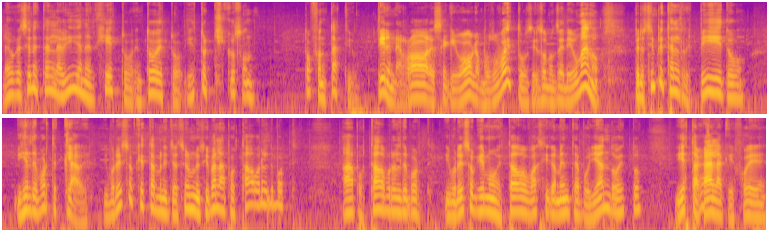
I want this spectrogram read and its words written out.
La educación está en la vida, en el gesto, en todo esto. Y estos chicos son todos fantásticos. Tienen errores, se equivocan, por supuesto, si somos seres humanos. Pero siempre está el respeto y el deporte es clave. Y por eso es que esta administración municipal ha apostado por el deporte. Ha apostado por el deporte. Y por eso que hemos estado básicamente apoyando esto. Y esta gala que fue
